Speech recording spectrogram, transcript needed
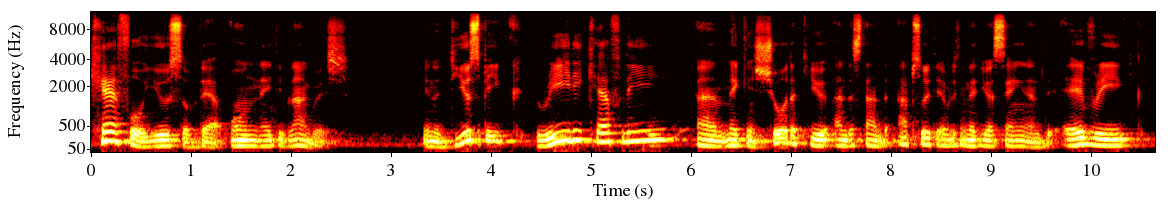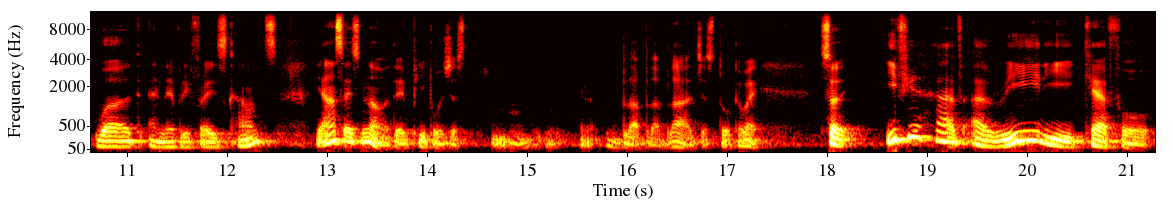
careful use of their own native language. You know, do you speak really carefully, and making sure that you understand absolutely everything that you are saying and every word and every phrase counts? The answer is no. The people just, you know, blah blah blah, just talk away. So if you have a really careful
